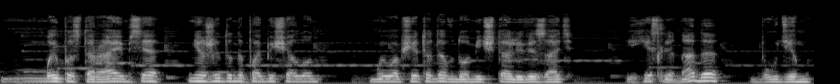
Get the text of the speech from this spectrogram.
«Мы постараемся», — неожиданно пообещал он. «Мы вообще-то давно мечтали вязать. И если надо, будем».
